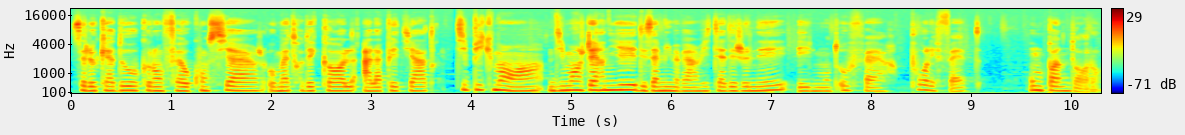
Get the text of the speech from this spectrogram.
c'est le cadeau que l'on fait au concierge, au maître d'école, à la pédiatre. Typiquement, hein, dimanche dernier, des amis m'avaient invité à déjeuner et ils m'ont offert pour les fêtes un pandoro.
